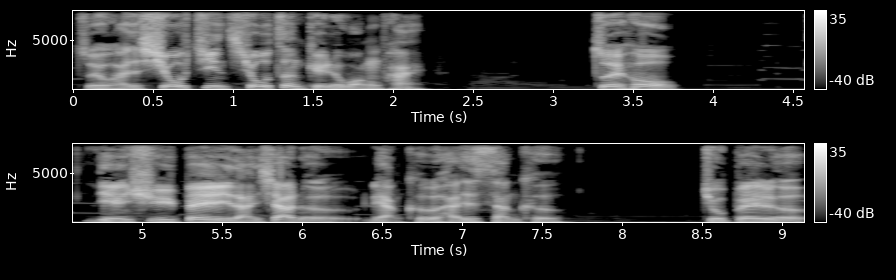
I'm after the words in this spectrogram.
最后还是修进修正给了王牌，最后连续被拦下了两颗还是三颗，就被了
